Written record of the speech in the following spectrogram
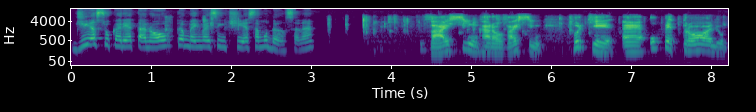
de açúcar e etanol também vai sentir essa mudança, né? Vai sim, Carol, vai sim. Porque é, o petróleo,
